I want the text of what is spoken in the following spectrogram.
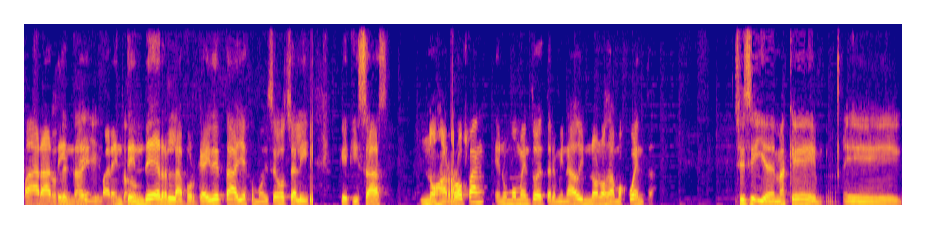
para, atender, para entenderla, porque hay detalles, como dice José Ali, que quizás nos arropan en un momento determinado y no nos damos cuenta. Sí, sí, y además que eh,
